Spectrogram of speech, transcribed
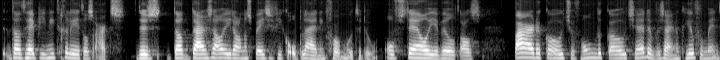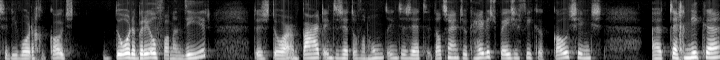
dat heb je niet geleerd als arts. Dus dat, daar zal je dan een specifieke opleiding voor moeten doen. Of stel je wilt als paardencoach of hondencoach. Hè, er zijn ook heel veel mensen die worden gecoacht door de bril van een dier. Dus door een paard in te zetten of een hond in te zetten. Dat zijn natuurlijk hele specifieke coachingstechnieken. Uh,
